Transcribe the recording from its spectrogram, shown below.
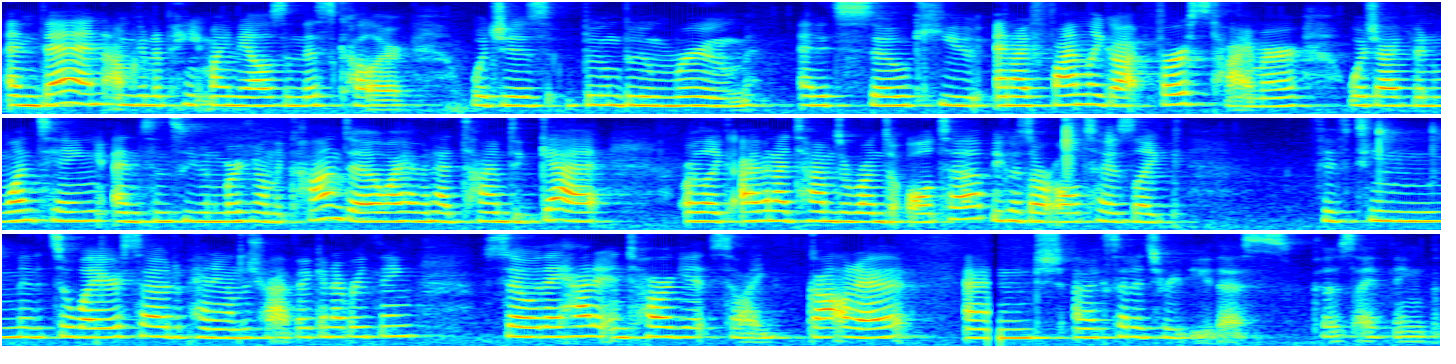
And then I'm going to paint my nails in this color, which is Boom Boom Room. And it's so cute. And I finally got First Timer, which I've been wanting. And since we've been working on the condo, I haven't had time to get, or like I haven't had time to run to Ulta because our Ulta is like 15 minutes away or so, depending on the traffic and everything. So they had it in Target, so I got it. And I'm excited to review this because I think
